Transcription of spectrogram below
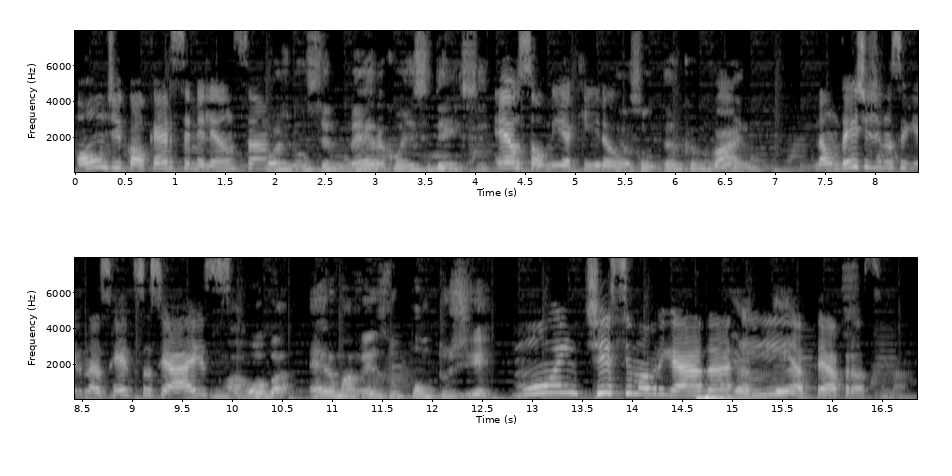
Onde qualquer semelhança. Pode não ser mera coincidência. Eu sou Mia Kiro. Eu sou Duncan Vine, Não deixe de nos seguir nas redes sociais. no arroba era uma vez o ponto G. Muitíssimo obrigada E e até a até a próxima. próxima.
